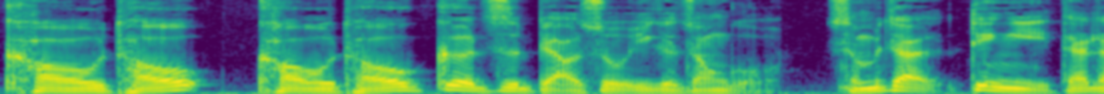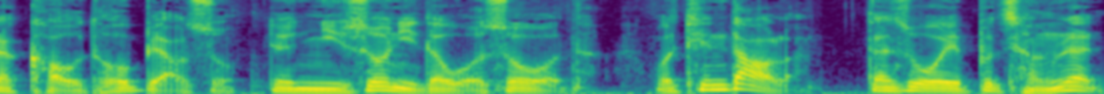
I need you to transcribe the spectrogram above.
口头口头各自表述一个中国。什么叫定义？大家口头表述，就你说你的，我说我的，我听到了，但是我也不承认，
